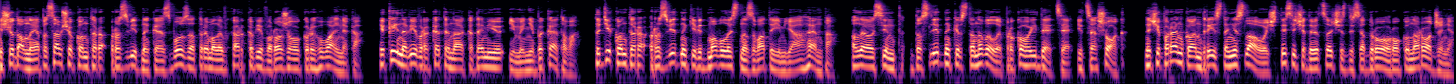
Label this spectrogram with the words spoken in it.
Нещодавно я писав, що контррозвідники СБУ затримали в Харкові ворожого коригувальника, який навів ракети на академію імені Бекетова. Тоді контррозвідники відмовились називати ім'я агента, але осінт дослідники встановили про кого йдеться, і це шок. Нечіпоренко Андрій Станіславович, 1962 року народження,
